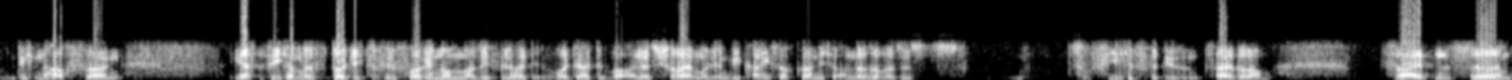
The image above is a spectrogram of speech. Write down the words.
die nachfragen. Erstens, ich habe mir deutlich zu viel vorgenommen. Also ich will halt, wollte halt über alles schreiben und irgendwie kann ich es auch gar nicht anders, aber es ist zu viel für diesen Zeitraum. Zweitens, äh,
